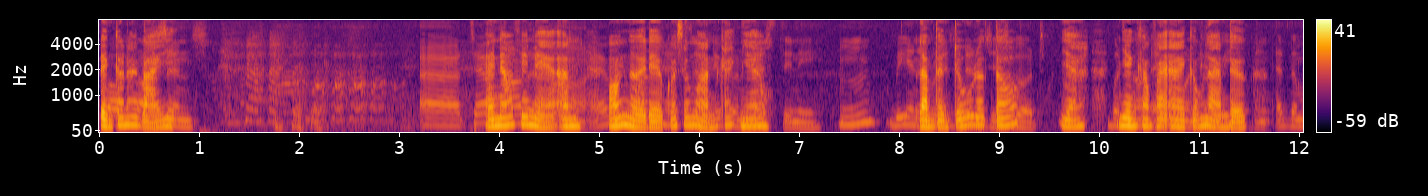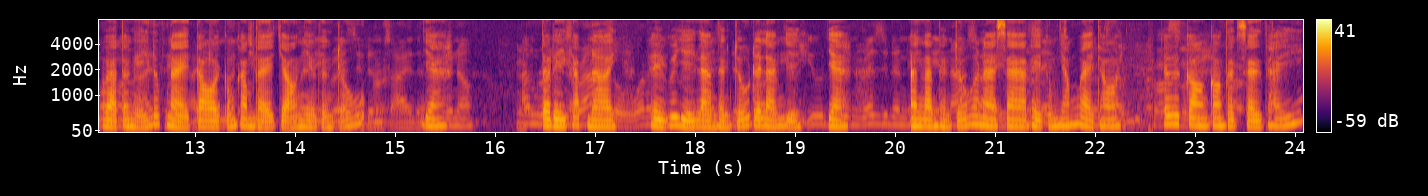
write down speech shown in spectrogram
Đừng có nói bậy. Hãy nói với mẹ anh, mỗi người đều có số mệnh khác nhau. Làm thần trú rất tốt, dạ, nhưng không phải ai cũng làm được. Và tôi nghĩ lúc này tôi cũng không thể chọn nhiều thần trú. Dạ, tôi đi khắp nơi, thì quý vị làm thần trú để làm gì? Dạ, anh làm thần trú ở NASA thì cũng giống vậy thôi. Đối với con, con thực sự thấy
